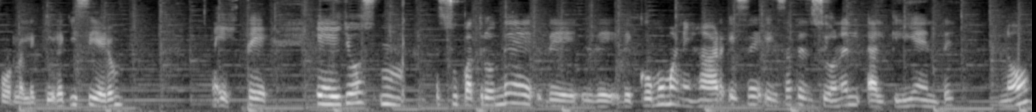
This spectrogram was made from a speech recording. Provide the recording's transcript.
por la lectura que hicieron, este, ellos, mm, su patrón de, cómo manejar esa atención al, cliente, ¿no?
